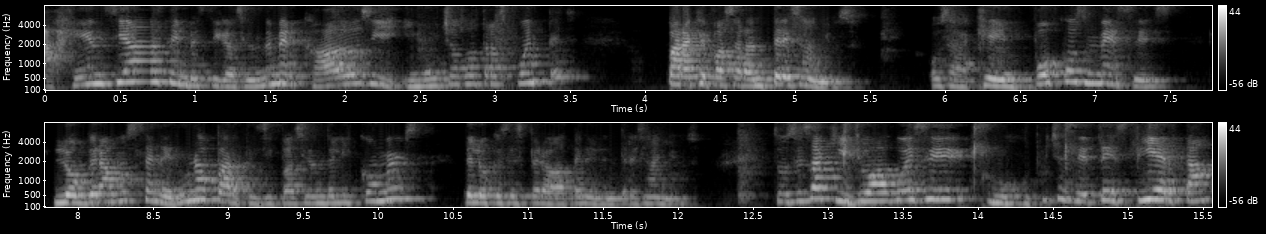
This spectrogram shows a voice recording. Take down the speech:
agencias de investigación de mercados y, y muchas otras fuentes para que pasaran tres años. O sea, que en pocos meses logramos tener una participación del e-commerce de lo que se esperaba tener en tres años. Entonces aquí yo hago ese, como, pucha, se despierta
